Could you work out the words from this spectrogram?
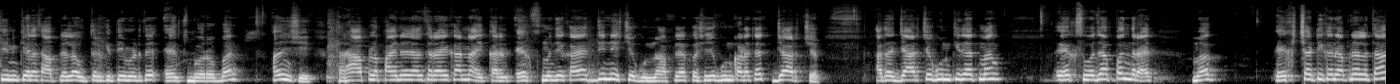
तीन केल्यास आपल्याला उत्तर किती मिळते? एक्स बरोबर ऐंशी. तर हा आपला फायनल आन्सर आहे का? नाही. कारण एक्स म्हणजे काय? दिनेशचे गुण. आपल्याला कशाचे गुण काढायचे आहेत? जारचे. आता जारचे गुण किती आहेत मग? एक्स वजा पंधरा आहेत. मग एक्सच्या ठिकाणी आपल्याला आता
